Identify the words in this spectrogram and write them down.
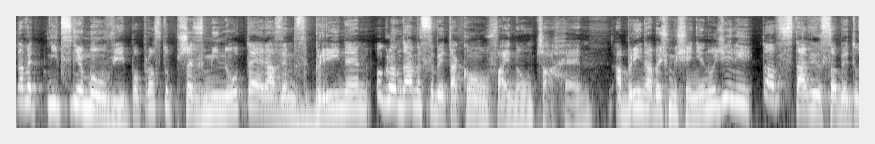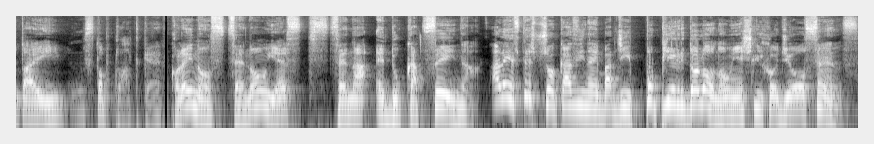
Nawet nic nie mówi, po prostu przez minutę razem z Brinem oglądamy sobie taką fajną czachę. A Brina byśmy się nie nudzili, to wstawił sobie tutaj stopklatkę. Kolejną sceną jest scena edukacyjna, ale jest też przy okazji najbardziej popierdoloną, jeśli chodzi o sens.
